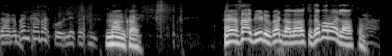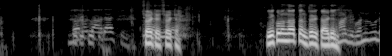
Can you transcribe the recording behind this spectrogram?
जागा पण काय बार कोरले कसं मग काय? अरे साधी व्हिडिओ कट झाला असतो त्या परवाडला असता. छोट्या छोट्या. इकडून जातो ना तरी काढील माझी बनून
